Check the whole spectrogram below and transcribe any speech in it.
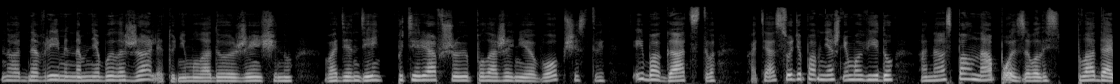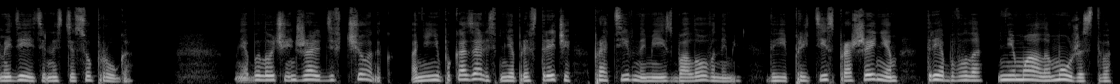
Но одновременно мне было жаль эту немолодую женщину, в один день потерявшую положение в обществе и богатство, хотя, судя по внешнему виду, она сполна пользовалась плодами деятельности супруга. Мне было очень жаль девчонок. Они не показались мне при встрече противными и избалованными. Да и прийти с прошением требовало немало мужества,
